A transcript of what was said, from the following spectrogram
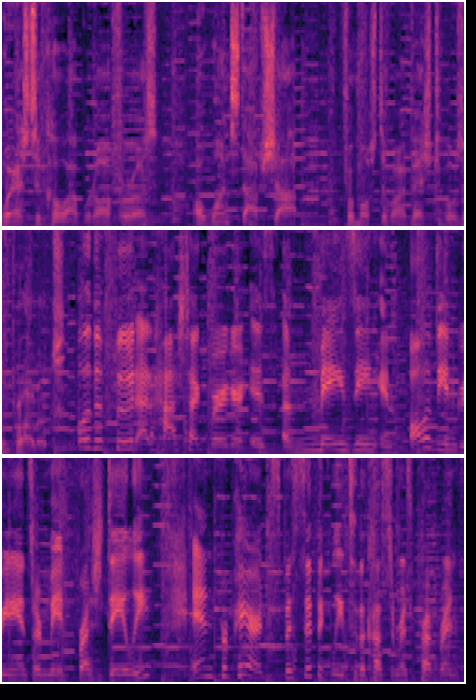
Whereas the co-op would offer us a one-stop shop for most of our vegetables and products. All of the food at Hashtag Burger is amazing and all of the ingredients are made fresh daily and prepared specifically to the customer's preference.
